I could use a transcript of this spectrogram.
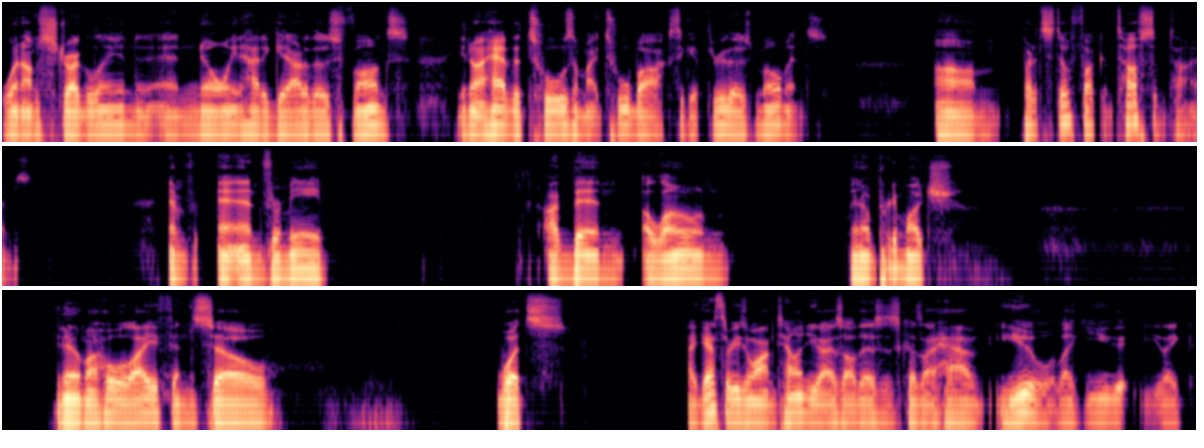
when I'm struggling and knowing how to get out of those funks. You know, I have the tools in my toolbox to get through those moments. Um, but it's still fucking tough sometimes. And and for me, I've been alone, you know, pretty much you know, my whole life and so what's I guess the reason why I'm telling you guys all this is cuz I have you, like you like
